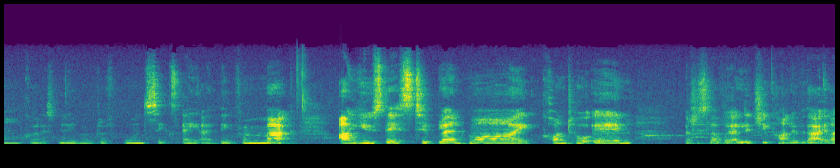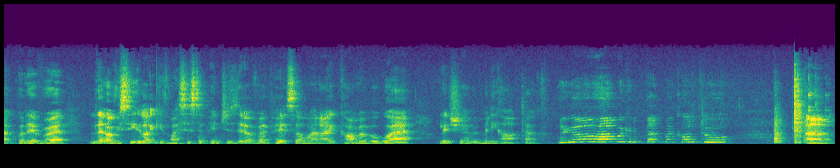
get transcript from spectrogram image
oh god it's nearly rubbed off. 168 I think from MAC. I use this to blend my contour in. I just love it. I literally can't live without it. Like whenever obviously like if my sister pinches it or if I put it somewhere and I can't remember where I literally have a mini heart attack. Like oh how am I going to blend my contour? Um,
